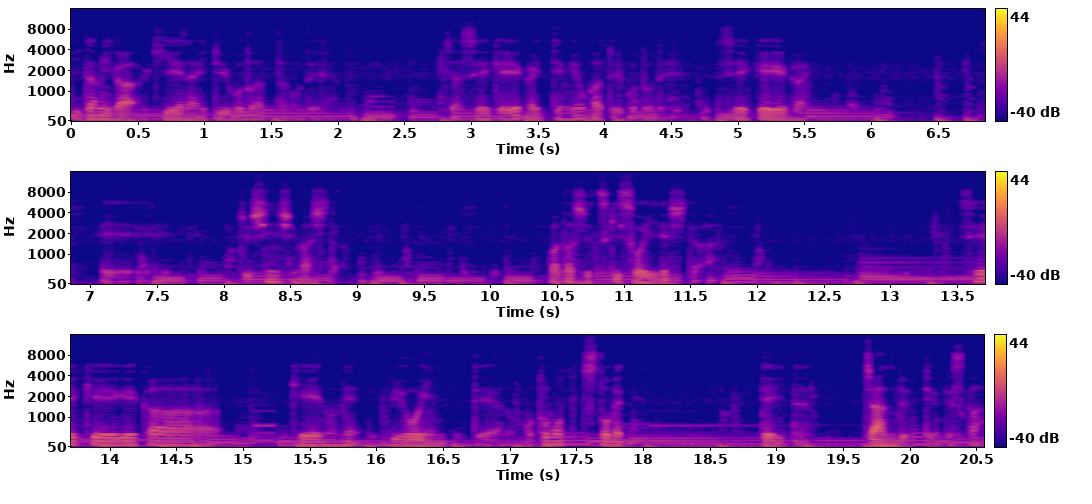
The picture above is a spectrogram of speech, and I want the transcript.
痛みが消えないということだったのでじゃあ整形外科行ってみようかということで整形外科に、えー、受診しました。私付き添いでした。整形外科系のね病院ってもともと勤めていたジャンルっていうんですか？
